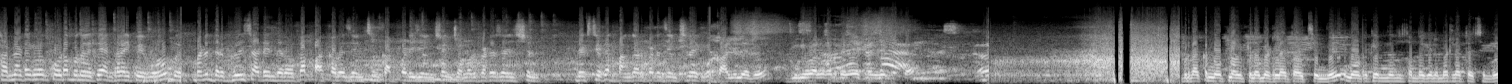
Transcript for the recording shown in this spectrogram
కర్ణాటక కూడా మనం అయితే ఎంటర్ అయిపోయాము. మనం దర్భి స్టార్ట్ అయిన తర్వాత పక్కన junction Katpadi junction Chollapeta junction next అయితే బంగారుపేట జంక్షన్ అయితే ఖాళీ లేదు. ఇప్పుడు దాకా నూట నాలుగు కిలోమీటర్లు అయితే వచ్చింది. నూట ఎనిమిది వందల తొంభై కిలోమీటర్లు అయితే వచ్చింది.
